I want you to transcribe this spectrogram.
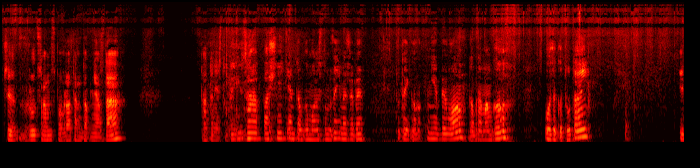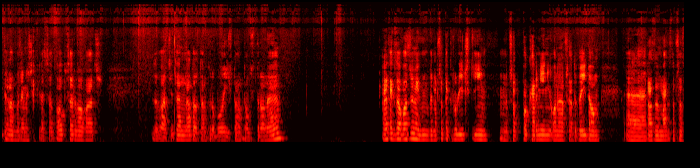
czy wrócą z powrotem do gniazda. Tamten jest tutaj za paśnikiem, to go może stąd wyjmę, żeby tutaj go nie było. Dobra, mam go. Ułożę go tutaj. I teraz możemy jeszcze chwilę sobie poobserwować. Zobaczcie, ten nadal tam próbuje iść w tamtą stronę. Ale tak zauważymy, jakby na przykład te króliczki, na przykład po karmieniu one na przykład wyjdą razem ma- na przykład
